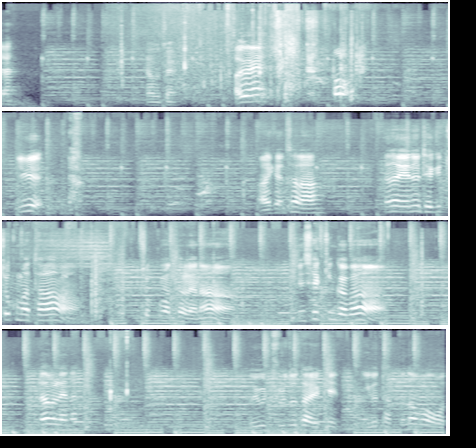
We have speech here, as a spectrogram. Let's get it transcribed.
자 가보자. 아 왜? 어? 이게. 아니 괜찮아. 얘는 되게 조그맣다 조그맣다 레나 얘 새끼인가봐 나와 레나 너 이거 줄도 다 이렇게 이거 다 끊어 먹어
